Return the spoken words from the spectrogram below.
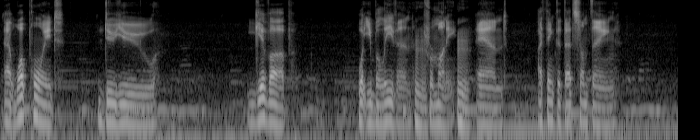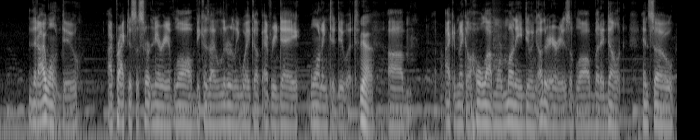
at what point do you give up what you believe in for money? And I think that that's something that I won't do. I practice a certain area of law because I literally wake up every day wanting to do it yeah, um, I could make a whole lot more money doing other areas of law, but I don't. And so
